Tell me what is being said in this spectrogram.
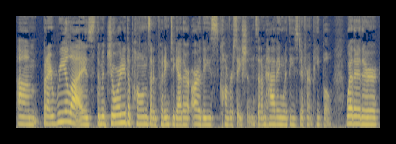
Um, but I realize the majority of the poems that I'm putting together are these conversations that I'm having with these different people, whether they're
